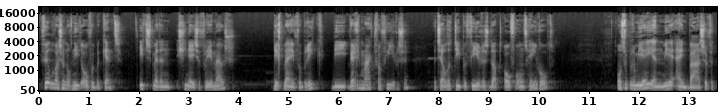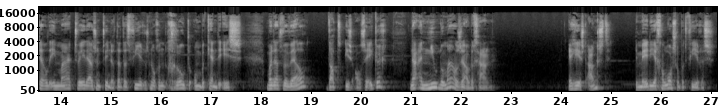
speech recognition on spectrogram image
Veel was er nog niet over bekend. Iets met een Chinese vleermuis, dicht bij een fabriek die werk maakt van virussen, hetzelfde type virus dat over ons heen rolt. Onze premier en meer eindbazen vertelden in maart 2020 dat het virus nog een grote onbekende is, maar dat we wel, dat is al zeker, naar een nieuw normaal zouden gaan. Er heerst angst. De media gaan los op het virus.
